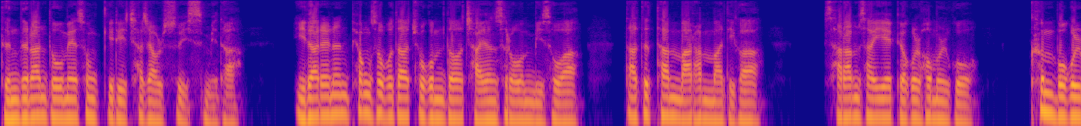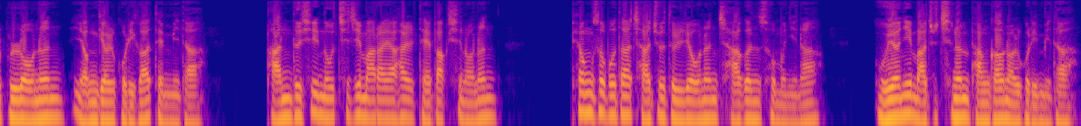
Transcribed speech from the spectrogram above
든든한 도움의 손길이 찾아올 수 있습니다. 이달에는 평소보다 조금 더 자연스러운 미소와 따뜻한 말 한마디가 사람 사이의 벽을 허물고 큰 복을 불러오는 연결고리가 됩니다. 반드시 놓치지 말아야 할 대박 신호는 평소보다 자주 들려오는 작은 소문이나 우연히 마주치는 반가운 얼굴입니다.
